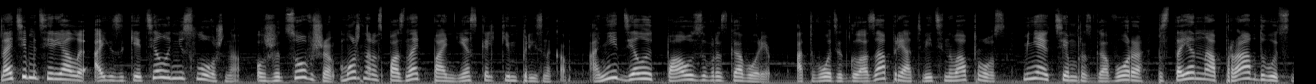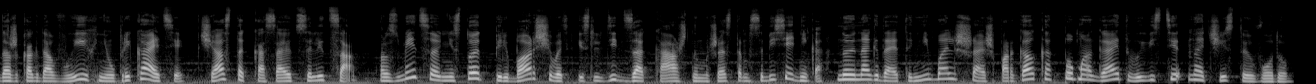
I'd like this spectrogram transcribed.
Найти материалы о языке тела несложно. Лжецов же можно распознать по нескольким признакам. Они делают паузы в разговоре, отводят глаза при ответе на вопрос, меняют тему разговора, постоянно оправдываются, даже когда вы их не упрекаете, часто касаются лица. Разумеется, не стоит перебарщивать и следить за каждым жестом собеседника, но иногда эта небольшая шпаргалка помогает вывести на чистую воду.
